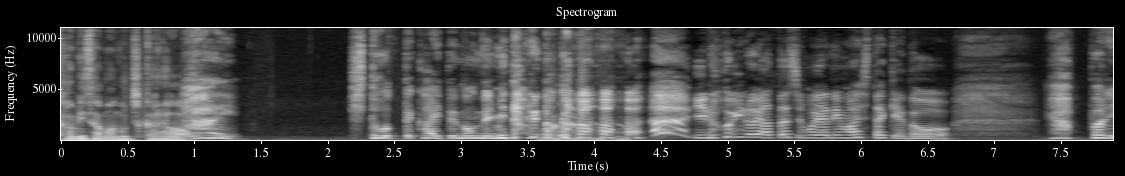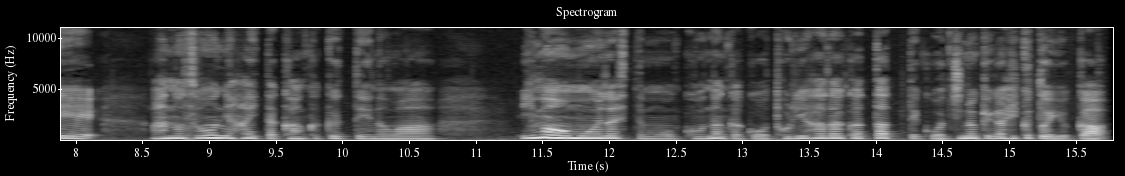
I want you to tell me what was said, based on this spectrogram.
神様の力を。はい。人って書いて飲んでみたりとか、いろいろ私もやりましたけど、やっぱりあのゾーンに入った感覚っていうのは、今思い出しても、こうなんかこう鳥肌が立ってこう血の気が引くというか、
